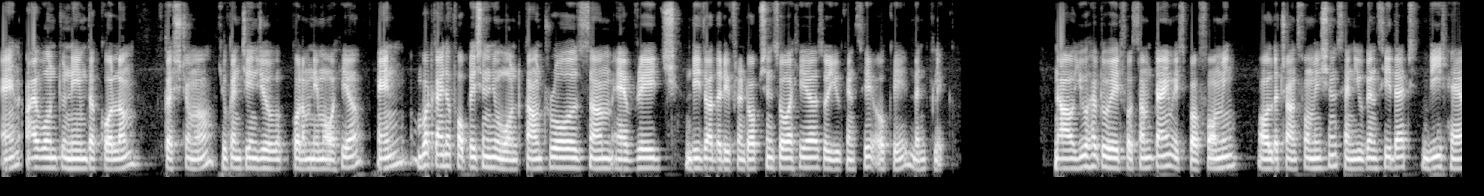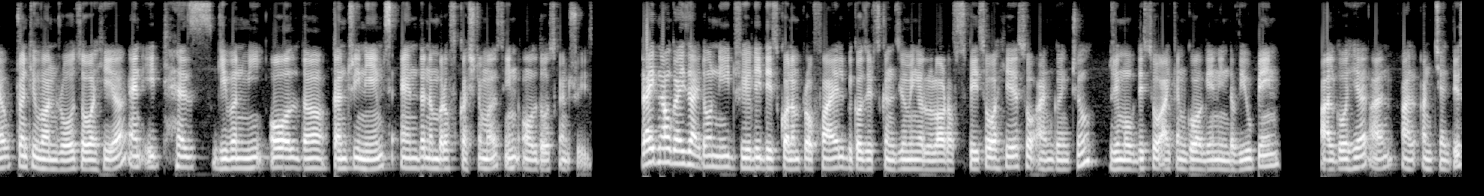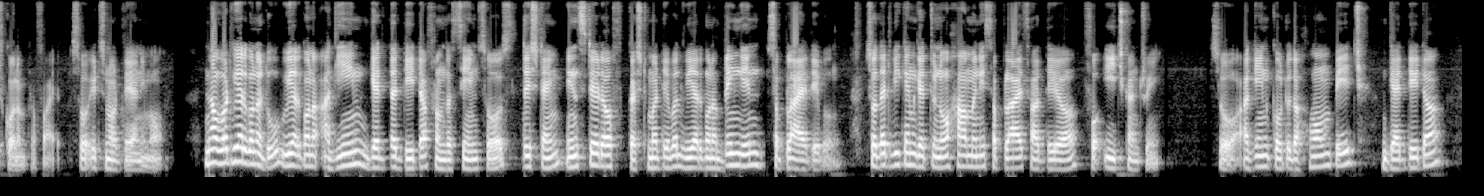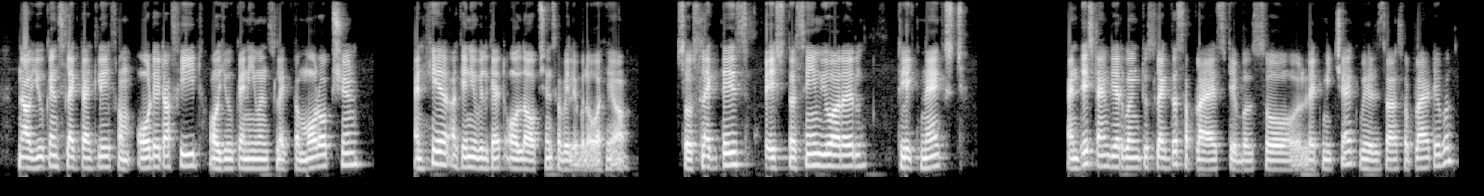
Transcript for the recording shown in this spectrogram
And I want to name the column customer. You can change your column name over here. And what kind of operation you want? Count rows sum average. These are the different options over here. So you can say okay then click. Now you have to wait for some time. It's performing all the transformations and you can see that we have 21 rows over here and it has given me all the country names and the number of customers in all those countries Right now guys, I don't need really this column profile because it's consuming a lot of space over here. So I'm going to remove this so I can go again in the view pane. I'll go here and I'll uncheck this column profile. So it's not there anymore. Now what we are going to do, we are going to again get the data from the same source. This time instead of customer table, we are going to bring in supplier table so that we can get to know how many suppliers are there for each country. So again go to the home page get data now you can select directly from OData feed or you can even select the more option and here again you will get all the options available over here so select this paste the same URL click next and this time we are going to select the suppliers table. So let me check where is our supplier table.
